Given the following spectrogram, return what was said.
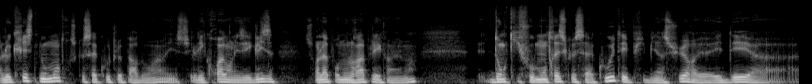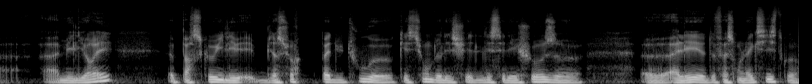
Le Christ nous montre ce que ça coûte le pardon. Hein. Les croix dans les églises sont là pour nous le rappeler quand même. Hein. Donc il faut montrer ce que ça coûte et puis bien sûr euh, aider à, améliorer euh, parce qu'il est bien sûr pas du tout euh, question de laisser, les choses aller de façon laxiste. Quoi.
